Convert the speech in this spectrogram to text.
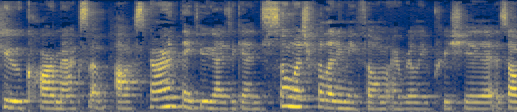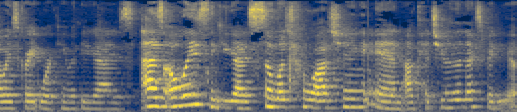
to CarMax of Oxnard. Thank you guys again so much for letting me film. I really appreciate it. It's always great working with you guys. As always, thank you guys so much for watching and I'll catch you in the next video.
